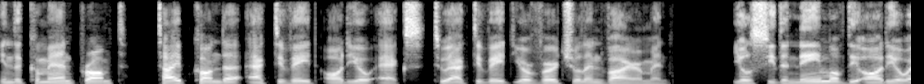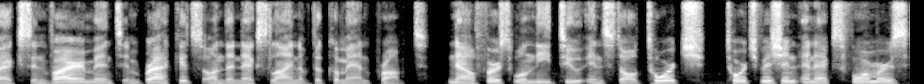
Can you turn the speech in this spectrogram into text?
In the command prompt, type conda activate AudioX to activate your virtual environment. You'll see the name of the AudioX environment in brackets on the next line of the command prompt. Now first we'll need to install Torch, Torch Vision, and Xformers.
